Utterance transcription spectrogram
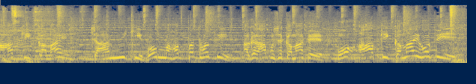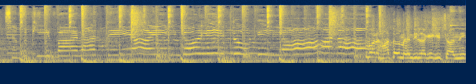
आपकी कमाई चांदनी की वो मोहब्बत होती। अगर आप उसे कमाते वो आपकी कमाई होती। सबकी बारातें तुम्हारे हाथों में मेहंदी लगेगी चांदनी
